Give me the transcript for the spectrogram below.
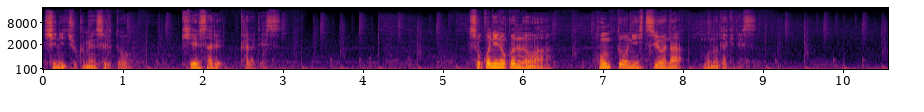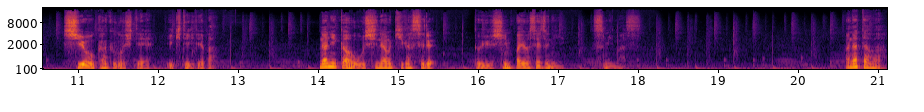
死に直面すると消え去るからです。そこに残るのは本当に必要なものだけです。死を覚悟して生きていれば何かを失う気がするという心配をせずに済みます。あなたは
